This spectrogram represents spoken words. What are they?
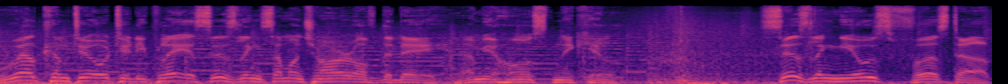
Welcome to OTT Play, Sizzling Samachar of the Day. I'm your host, Nikhil. Sizzling news first up.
